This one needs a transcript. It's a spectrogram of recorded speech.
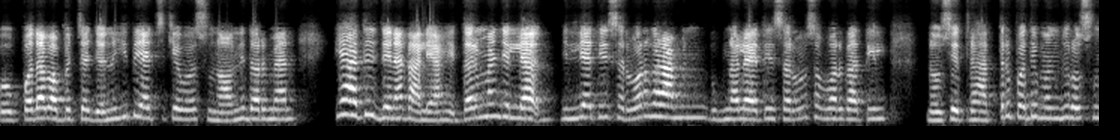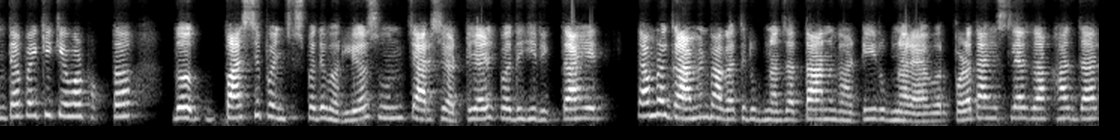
पदाबाबतच्या जनहित याचिकेवर सुनावणी दरम्यान हे आदेश देण्यात आले आहेत. दरम्यान जिल्ह्यात जिल्ह्यातील सर्व ग्रामीण रुग्णालयातील सर्व संवर्गातील नऊशे त्र्याहत्तर पदे मंजूर असून त्यापैकी केवळ फक्त पाचशे पंचवीस पदे भरली असून चारशे अठ्ठेचाळीस पदे ही रिक्त आहेत. त्यामुळे ग्रामीण भागातील रुग्णांचा ताण घाटी रुग्णालयावर पडत असल्याचा खासदार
